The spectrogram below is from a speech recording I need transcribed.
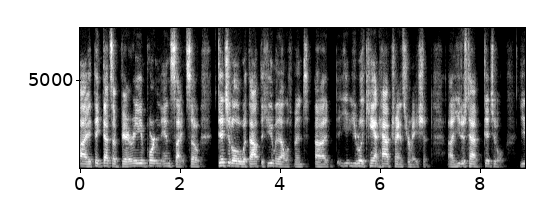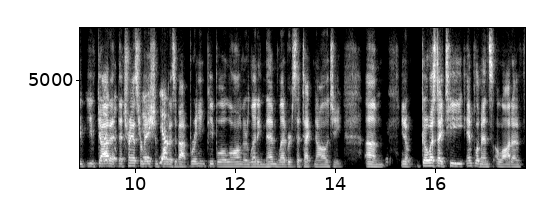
I think that's a very important insight. So digital without the human element, uh, you, you, really can't have transformation. Uh, you just have digital. You you've got it. The transformation yeah. part is about bringing people along or letting them leverage the technology. Um, you know, Go West IT implements a lot of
